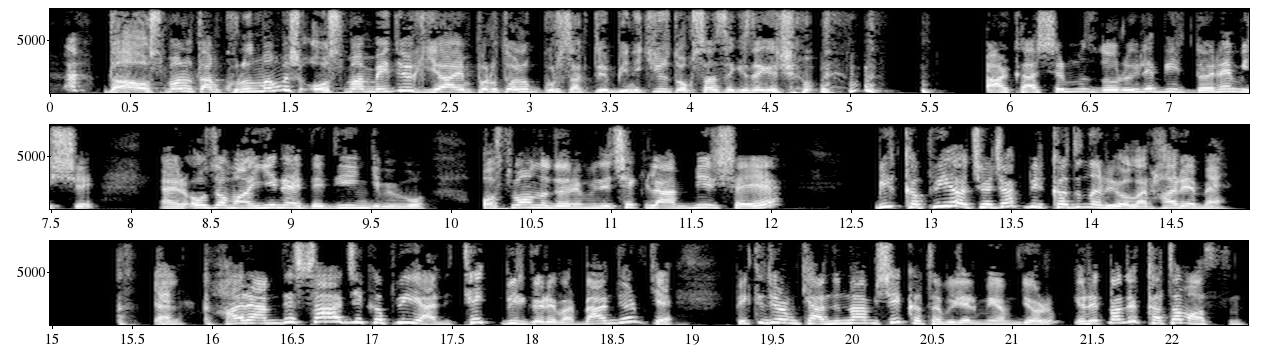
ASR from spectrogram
Daha Osmanlı tam kurulmamış. Osman Bey diyor ki ya imparatorluk kursak diyor. 1298'e geçiyor. Arkadaşlarımız doğruyla bir dönem işi. Yani o zaman yine dediğin gibi bu Osmanlı döneminde çekilen bir şeye bir kapıyı açacak bir kadın arıyorlar hareme. Yani haremde sadece kapıyı yani tek bir görev var. Ben diyorum ki peki diyorum kendimden bir şey katabilir miyim diyorum. Yönetmen diyor katamazsın.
